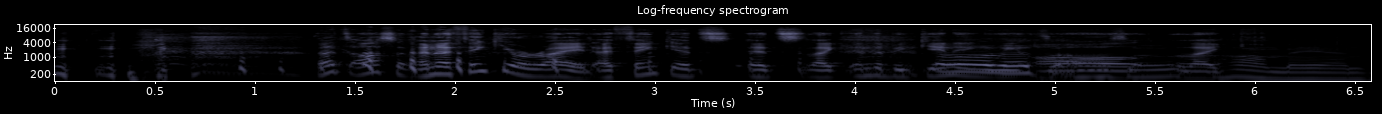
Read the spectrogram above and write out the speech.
That's awesome, and I think you're right. I think it's it's like in the beginning oh, we all awesome. like Oh man.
